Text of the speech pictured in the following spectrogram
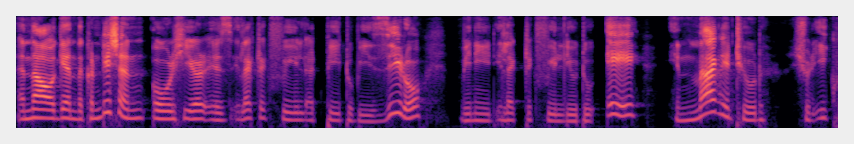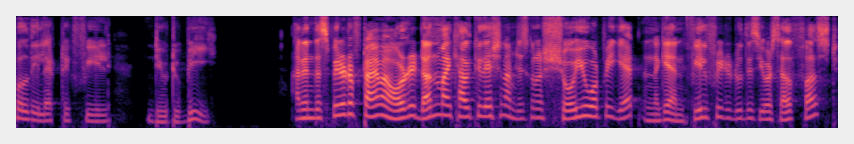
And now again, the condition over here is electric field at P to be zero. We need electric field due to A in magnitude should equal the electric field due to B. And in the spirit of time, I've already done my calculation. I'm just gonna show you what we get. And again, feel free to do this yourself first.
